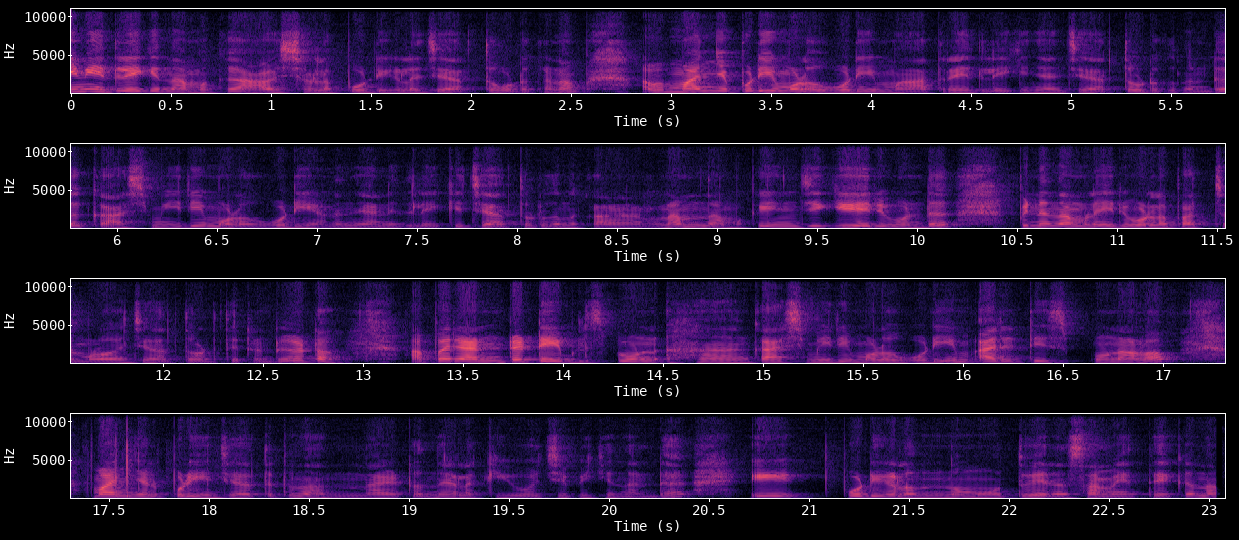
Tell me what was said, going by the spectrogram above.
ഇനി ഇതിലേക്ക് നമുക്ക് ആവശ്യമുള്ള പൊടികൾ ചേർത്ത് കൊടുക്കണം. അപ്പോൾ മഞ്ഞപ്പൊടിയും മുളക് പൊടിയും മാത്രമേ ഇതിലേക്ക് ഞാൻ ചേർത്ത് കൊടുക്കുന്നുണ്ട്. കാശ്മീരി മുളക് പൊടിയാണ് ഞാൻ ഇതിലേക്ക് ചേർത്ത് കൊടുക്കുന്നത്. കാരണം നമുക്ക് ഇഞ്ചിക്ക് എരിവുണ്ട്. പിന്നെ നമ്മൾ എരിവുള്ള പച്ചമുളകും ചേർത്ത് കൊടുത്തിട്ടുണ്ട് കേട്ടോ. അപ്പോൾ രണ്ട് ടേബിൾ സ്പൂൺ കാശ്മീരി മുളക് പൊടിയും അര ടീസ്പൂണോളം മഞ്ഞൾപ്പൊടിയും ചേർത്തിട്ട് നന്നായിട്ടൊന്ന് ഇളക്കി യോജിപ്പിക്കുന്നുണ്ട്. ഈ പൊടികളൊന്ന് മൂത്ത് വരുന്ന സമയത്തേക്ക്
